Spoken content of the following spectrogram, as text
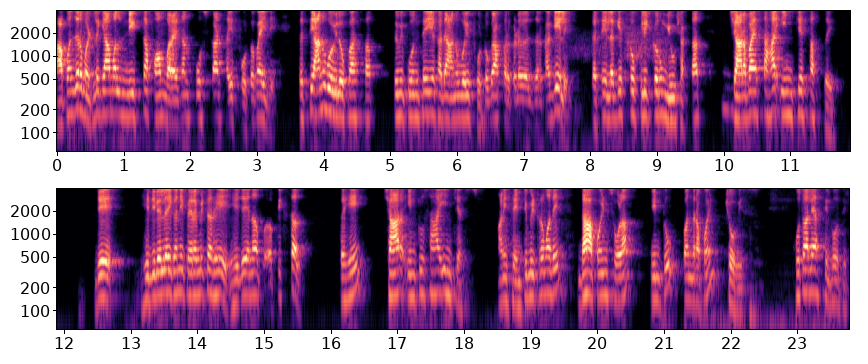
आपण जर म्हटलं की आम्हाला नीटचा फॉर्म भरायचा आणि पोस्ट कार्ड साईज फोटो पाहिजे तर ते अनुभवी लोक असतात. तुम्ही कोणत्याही एखाद्या अनुभवी फोटोग्राफरकडे जर का गेले तर ते लगेच तो क्लिक करून घेऊ शकतात. चार बाय सहा इंचेस असतंय. जे हे दिलेलं आहे का नाही पॅरामीटर हे हे जे आहे ना पिक्सल तर हे चार इंटू सहा इंचेस आणि सेंटीमीटरमध्ये दहा पॉईंट सोळा इंटू पंधरा पॉईंट चोवीस. होत आले असतील बहुतेक.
